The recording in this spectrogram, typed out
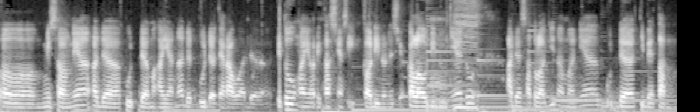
Eh, misalnya ada Buddha Mahayana dan Buddha Theravada. Itu mayoritasnya sih kalau di Indonesia. Kalau di dunia itu ada satu lagi namanya Buddha Tibetan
